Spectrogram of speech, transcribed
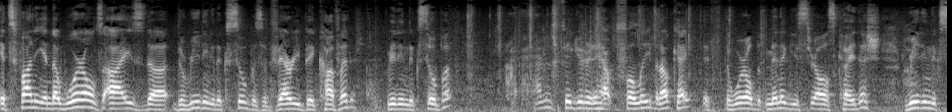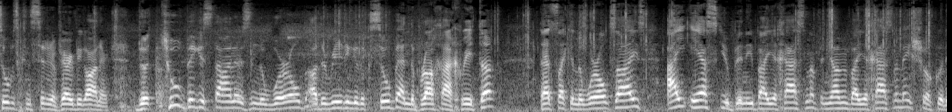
It's funny in the world's eyes, the, the reading of the ksuba is a very big kavod. Reading the ksuba, I haven't figured it out fully, but okay. If the world minhag Yisrael is kodesh, reading the ksuba is considered a very big honor. The two biggest honors in the world are the reading of the ksuba and the bracha achrita. That's like in the world's eyes. I ask you, Bini by Yechasna, Binyamin by Yechasna, make sure good.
